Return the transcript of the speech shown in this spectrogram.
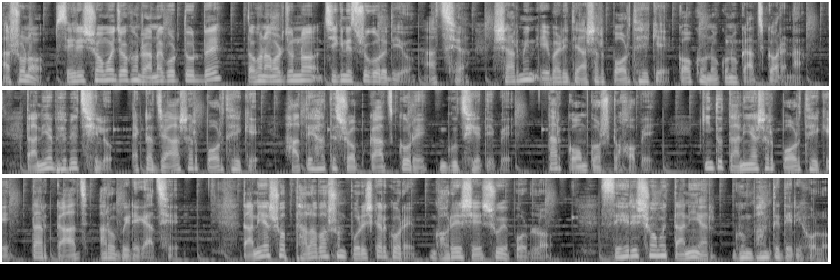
আর শোনো, সেহরির সময় যখন রান্না করতে উঠবে, তখন আমার জন্য চিকেন স্ট্রু করে দিও। আচ্ছা শারমিন এ বাড়িতে আসার পর থেকে কখনো কোনো কাজ করে না। তানিয়া ভেবেছিল, একটা যা আসার পর থেকে হাতে হাতে সব কাজ করে গুছিয়ে দিবে। তার কম কষ্ট হবে। কিন্তু তানিয়া আসার পর থেকে তার কাজ আরও বেড়ে গেছে। তানিয়া সব থালা বাসন পরিষ্কার করে ঘরে এসে শুয়ে পড়ল। সেহেরির সময় তানিয়ার ঘুম ভাঙতে দেরি হলো।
